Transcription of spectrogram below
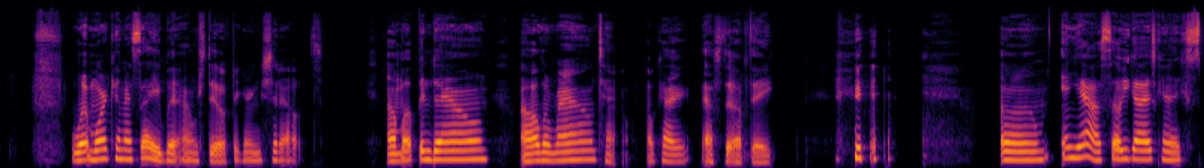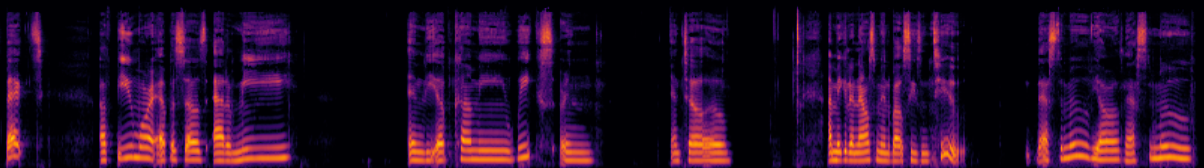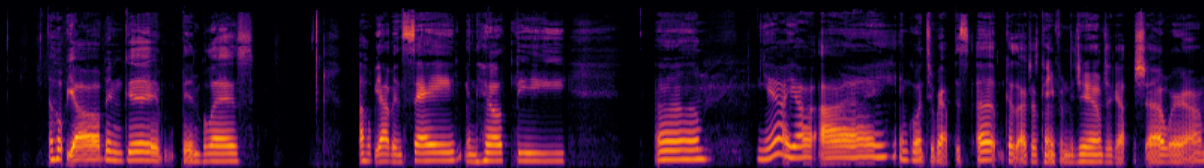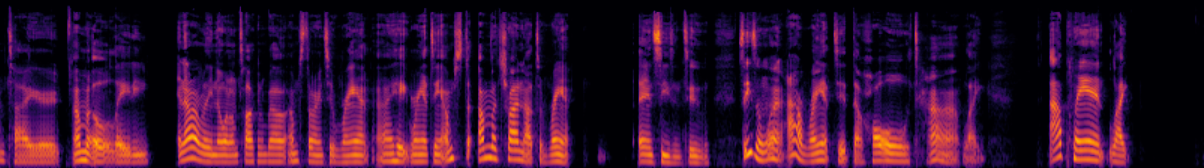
what more can I say? But I'm still figuring shit out. I'm up and down all around town. Okay, that's the update. Um, and yeah, so you guys can expect a few more episodes out of me in the upcoming weeks in, until I make an announcement about season two. That's the move, y'all. That's the move. I hope y'all been good, been blessed. I hope y'all been safe and healthy. Um, yeah, y'all, I am going to wrap this up because I just came from the gym, just got the shower. I'm tired. I'm an old lady. And I don't really know what I'm talking about. I'm starting to rant. I hate ranting. I'm st- I'm gonna try not to rant in season two. Season one, I ranted the whole time. Like I planned like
